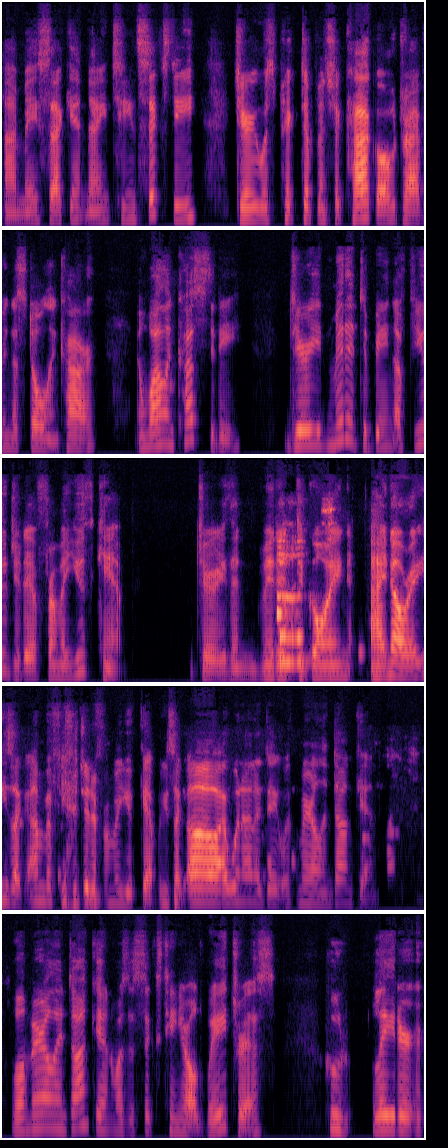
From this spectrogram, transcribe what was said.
on May 2nd, 1960, Jerry was picked up in Chicago driving a stolen car. And while in custody, Jerry admitted to being a fugitive from a youth camp. Jerry then admitted to going, I know, right? He's like, I'm a fugitive from a youth camp. He's like, oh, I went on a date with Marilyn Duncan. Well, Marilyn Duncan was a 16 year old waitress who later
